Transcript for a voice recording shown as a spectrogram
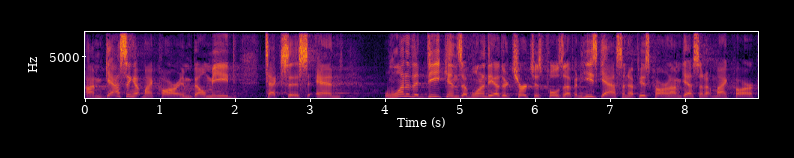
I'm gassing up my car in Bellmead Texas, and one of the deacons of one of the other churches pulls up and he's gassing up his car and I'm gassing up my car.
